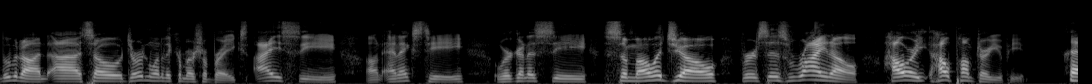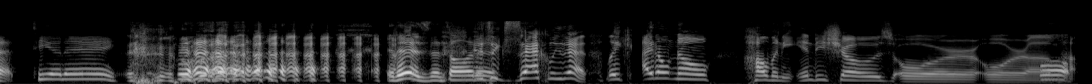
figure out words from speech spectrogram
moving on. Uh, so during one of the commercial breaks, I see on NXT we're gonna see Samoa Joe versus Rhino. How are you? How pumped are you, Pete? TNA. It is. That's all it it's is. exactly that. Like I don't know how many indie shows or or um, Well,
